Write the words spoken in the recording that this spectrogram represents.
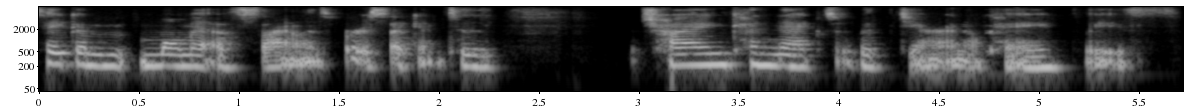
take a moment of silence for a second to try and connect with Darron, okay? Please.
